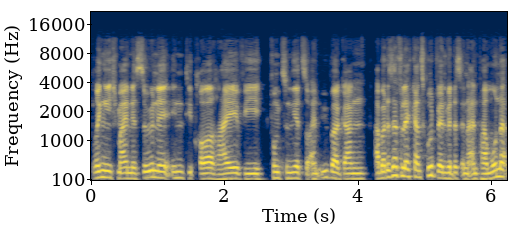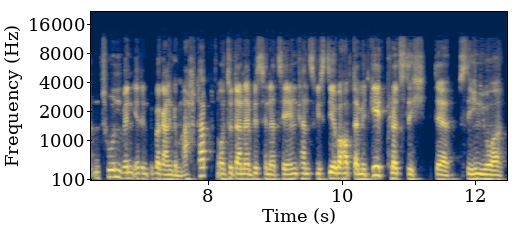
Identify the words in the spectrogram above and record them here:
bringe ich meine Söhne in die Brauerei? Wie funktioniert so ein Übergang? Aber das ist ja vielleicht ganz gut, wenn wir das in ein paar Monaten tun, wenn ihr den Übergang gemacht habt und du dann ein bisschen erzählen kannst, wie es dir überhaupt damit geht, plötzlich der Senior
